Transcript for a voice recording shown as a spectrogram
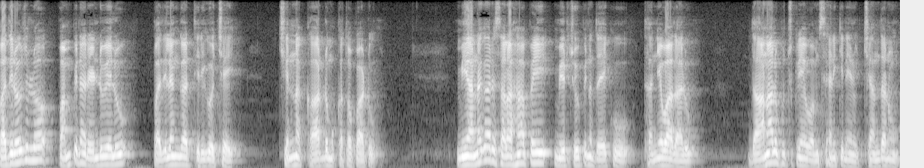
పది రోజుల్లో పంపిన రెండు వేలు పదిలంగా తిరిగి వచ్చాయి చిన్న కార్డు ముక్కతో పాటు. మీ అన్నగారి సలహాపై మీరు చూపిన దయకు ధన్యవాదాలు. దానాలు పుచ్చుకునే వంశానికి నేను చందను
